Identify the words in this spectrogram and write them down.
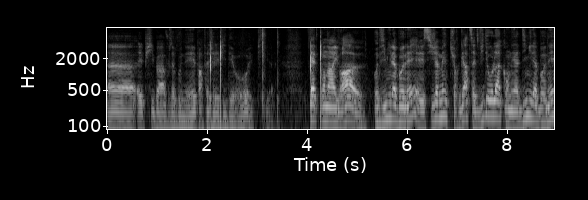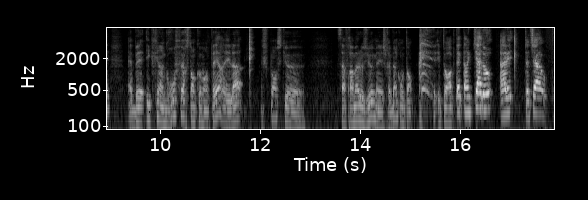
et puis bah, vous abonner, partager les vidéos et puis peut-être qu'on arrivera euh, aux 10 000 abonnés. Et si jamais tu regardes cette vidéo-là, qu'on est à 10 000 abonnés, eh ben, écris un gros first en commentaire. Et là, je pense que ça fera mal aux yeux, mais je serai bien content. et tu auras peut-être un cadeau. Allez, ciao, ciao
